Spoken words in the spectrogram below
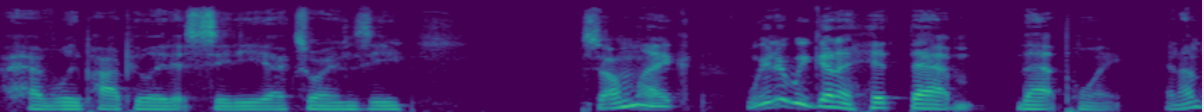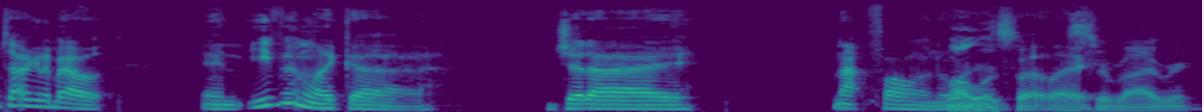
heavily populated city X, Y, and Z. So I'm like, when are we gonna hit that that point? And I'm talking about, and even like a Jedi, not Fallen Order, but like Survivor.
